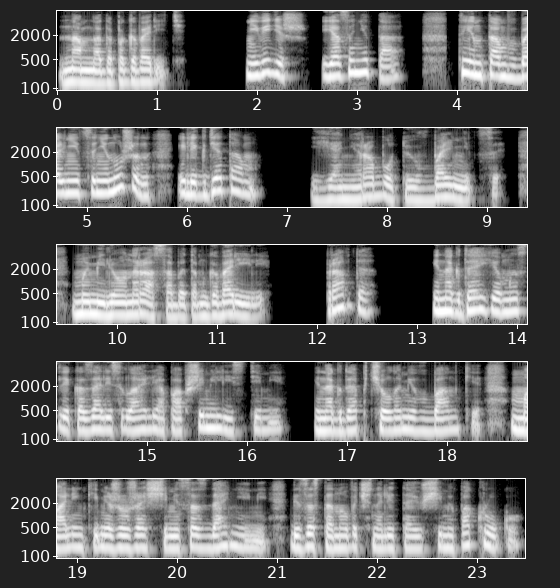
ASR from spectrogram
«Нам надо поговорить». «Не видишь? Я занята. Ты им там в больнице не нужен? Или где там?» «Я не работаю в больнице. Мы миллион раз об этом говорили». «Правда?» Иногда ее мысли казались Лайле опавшими листьями, иногда пчелами в банке, маленькими жужжащими созданиями, безостановочно летающими по кругу.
